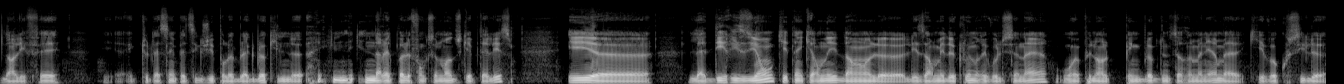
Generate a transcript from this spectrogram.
Dans les faits, avec toute la sympathie que j'ai pour le Black Bloc, il n'arrête pas le fonctionnement du capitalisme. Et la dérision qui est incarnée dans les armées de clowns révolutionnaires, ou un peu dans le Pink Bloc d'une certaine manière, mais qui évoque aussi le,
